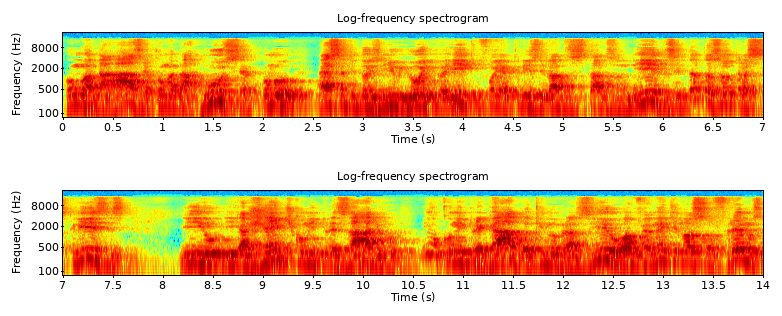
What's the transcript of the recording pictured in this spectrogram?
como a da Ásia, como a da Rússia, como essa de 2008 aí, que foi a crise lá dos Estados Unidos e tantas outras crises, e, e a gente como empresário, eu como empregado aqui no Brasil, obviamente nós sofremos,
